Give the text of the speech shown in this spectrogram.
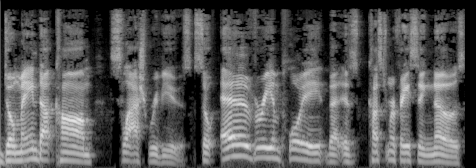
domain.com slash reviews. So every employee that is customer facing knows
